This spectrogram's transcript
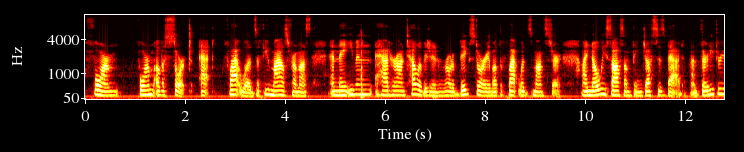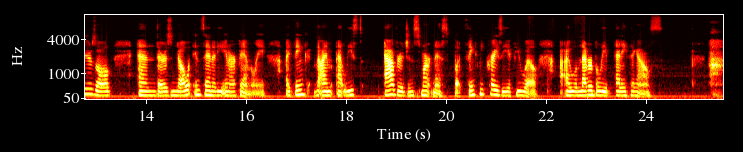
form form of a sort at Flatwoods, a few miles from us, and they even had her on television and wrote a big story about the Flatwoods monster. I know we saw something just as bad. I'm 33 years old, and there's no insanity in our family. I think that I'm at least average in smartness, but think me crazy if you will. I will never believe anything else.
